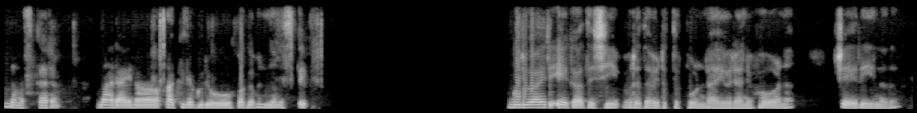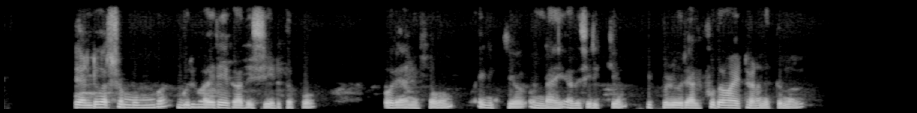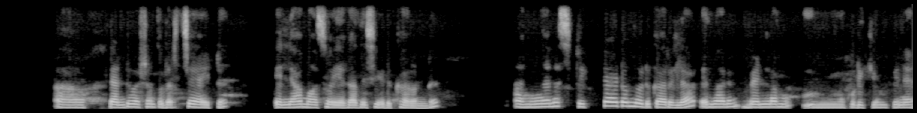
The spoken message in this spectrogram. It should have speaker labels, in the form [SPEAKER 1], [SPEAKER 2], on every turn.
[SPEAKER 1] നമസ്കാരം. നാരായണ അഖില ഗുരു ഭഗവൻ നമസ്തേ. ഗുരുവായൂർ ഏകാദശി വ്രതം എടുത്തപ്പോൾ ഉണ്ടായ ഒരു അനുഭവമാണ് ഷെയർ ചെയ്യുന്നത്. രണ്ട് വർഷം മുമ്പ് ഗുരുവായൂർ ഏകാദശി എടുത്തപ്പോൾ ഒരനുഭവം എനിക്ക് ഉണ്ടായി. അത് ശരിക്കും ഇപ്പോഴും ഒരു അത്ഭുതമായിട്ടാണ് നിൽക്കുന്നത്. രണ്ട് വർഷം തുടർച്ചയായിട്ട് എല്ലാ മാസവും ഏകാദശി എടുക്കാറുണ്ട്. അങ്ങനെ സ്ട്രിക്റ്റ് ആയിട്ടൊന്നും എടുക്കാറില്ല. എന്നാലും വെള്ളം കുടിക്കും. പിന്നെ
